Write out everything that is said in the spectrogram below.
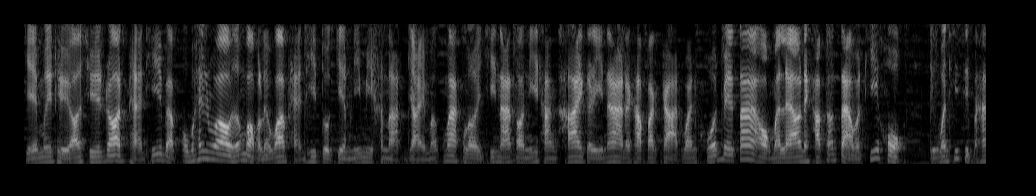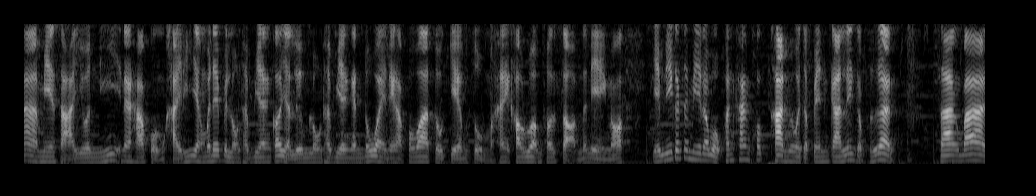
เกมมือถือเอาชีวิตรอดแผนที่แบบ Open World ต้องบอกเลยว่าแผนที่ตัวเกมนี้มีขนาดใหญ่มากๆเลย ที่นะตอนนี้ทางค่ายการีนานะครับประกาศวันโค้ดเบต้าออกมาแล้วนะครับตั้งแต่วันที่ 6 ถึงวันที่ 15 เมษายนนี้นะครับผมใครที่ยังไม่ได้ไปลงทะเบียนก็อย่าลืมลงทะเบียนกันด้วยนะครับเพราะว่าตัวเกมสุ่มให้เข้าร่วมทดสอบนั่นเองเนาะเกมนี้ก็จะมีระบบค่อนข้างครบครันไม่ว่าจะเป็นการเล่นกับเพื่อน สร้างบ้าน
